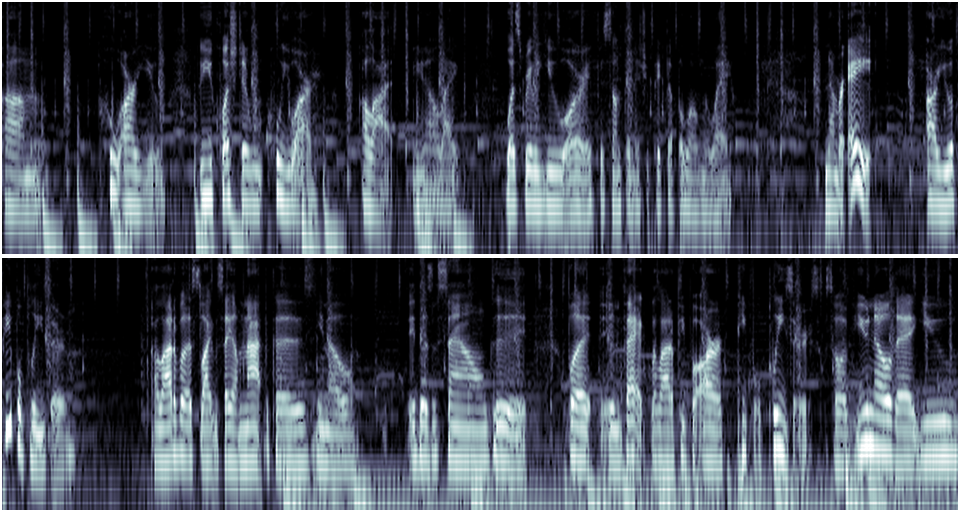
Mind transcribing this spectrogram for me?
um, who are you? Do you question who you are a lot? You know, like what's really you, or if it's something that you picked up along the way. Number eight, are you a people pleaser? A lot of us like to say I'm not because, you know, it doesn't sound good. but in fact, a lot of people are people pleasers. So if you know that you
